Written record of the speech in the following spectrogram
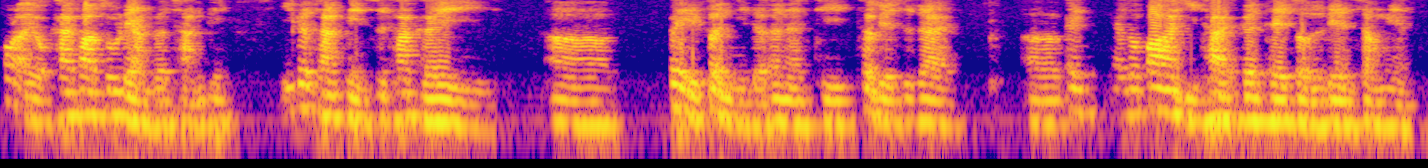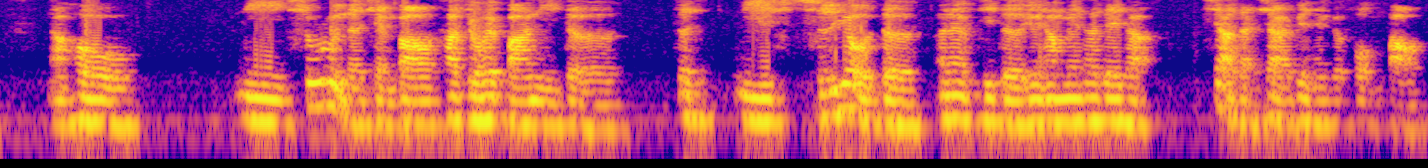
后来有开发出两个产品，一个产品是它可以呃备份你的 NFT，特别是在呃哎应该说包含以太跟 Tezos 的链上面，然后。你输入你的钱包，它就会把你的这你持有的 NFT 的有点像 metadata 下载下来，变成一个封包。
